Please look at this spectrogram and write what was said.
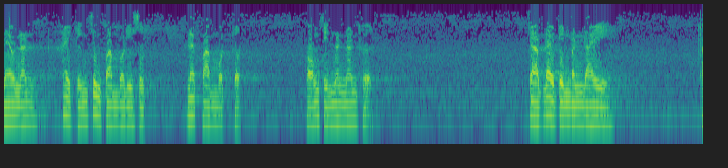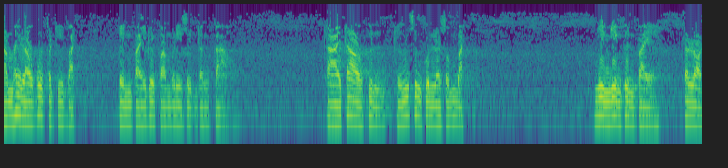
แล้วนั้นให้ถึงซึ่งความบริสุทธิ์และความหมดจด ของศีลนั้นๆเถิดจากได้เป็นบันไดทำให้เราผู้ปฏิบัติเป็นไปด้วยความบริสุทธิ์ดังกล่าว ตายเก้าขึ้นถึงซึ่งคุณสมบัติ ยิ่งยิ่งขึ้นไป ตลอด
